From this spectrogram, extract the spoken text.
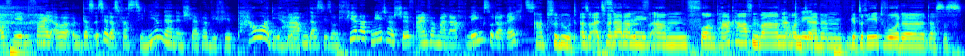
auf jeden Fall. Aber und das ist ja das Faszinierende an den Schleppern, wie viel Power die haben, dass sie so ein 400 Meter Schiff einfach mal nach links oder rechts Absolut. Also als wir da dann ähm, vor dem Parkhafen waren Am und der dann gedreht wurde, das ist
